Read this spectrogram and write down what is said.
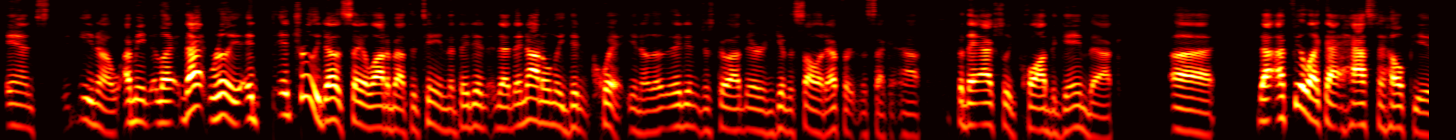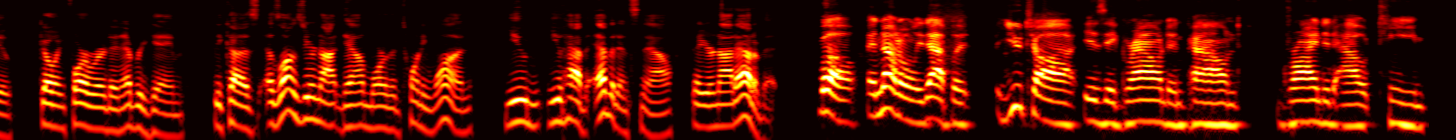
and you know, I mean, like that really, it it truly does say a lot about the team that they didn't that they not only didn't quit, you know, they didn't just go out there and give a solid effort in the second half, but they actually clawed the game back. Uh, that I feel like that has to help you going forward in every game because as long as you're not down more than 21, you you have evidence now that you're not out of it. Well, and not only that, but Utah is a ground and pound, grinded out team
